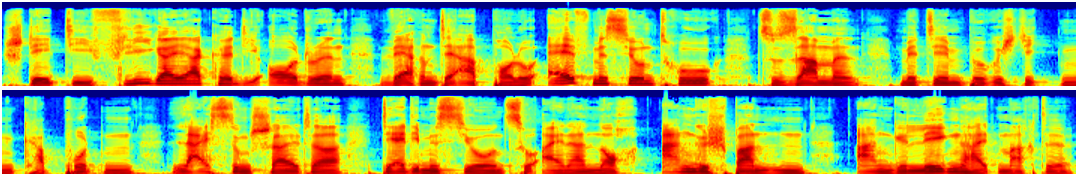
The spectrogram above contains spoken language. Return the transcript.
steht die Fliegerjacke, die Aldrin während der Apollo 11 Mission trug, zusammen mit dem berüchtigten kaputten Leistungsschalter, der die Mission zu einer noch angespannten Angelegenheit machte.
